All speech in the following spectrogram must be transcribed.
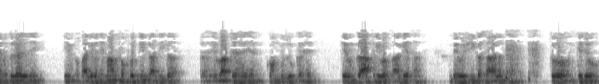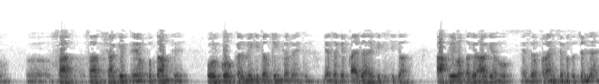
رحمۃ اللہ علیہ نے غالباً امام فخر الدین غازی کا یہ واقعہ ہے یا کون بزرگ کا ہے۔ کہ ان کا آخری وقت آ گیا تھا، بے ہوشی کا سا عالم تھا۔ تو ان کے جو سات سات شاگرد تھے اور خدام تھے، وہ ان کو کلمے کی تلقین کر رہے تھے۔ جیسا کہ قاعدہ ہے کہ کسی کا آخری وقت اگر آ گیا ہو، ایسے قرائن سے پتہ چل جائے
